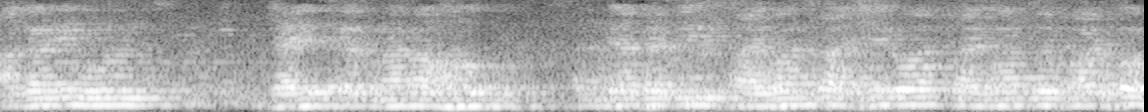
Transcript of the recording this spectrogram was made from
आघाडी म्हणून जाहीर करणार आहोत. त्यासाठी साहेबांचा आशीर्वाद साहेबांचं पाठबळ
